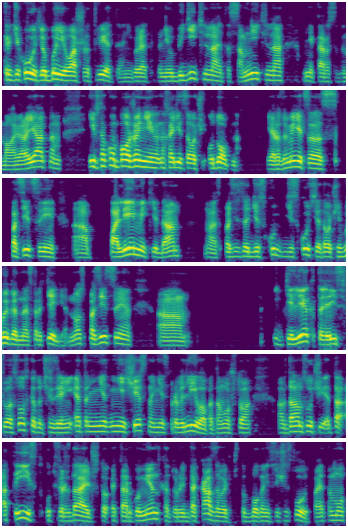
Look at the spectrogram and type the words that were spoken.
критикуют любые ваши ответы. Они говорят, это неубедительно, это сомнительно, мне кажется, это маловероятным. И в таком положении находиться очень удобно. И, разумеется, с позиции а, полемики, да, а, с позиции диску, дискуссии это очень выгодная стратегия. Но с позиции а, интеллекта и с философской точки зрения это не, нечестно, несправедливо, потому что в данном случае это атеист утверждает, что это аргумент, который доказывает, что Бога не существует. Поэтому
